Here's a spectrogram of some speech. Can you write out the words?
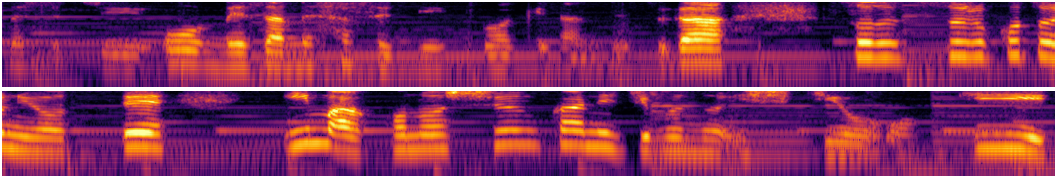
私たちを目覚めさせていくわけなんですがそうすることによって今この瞬間に自分の意識を置き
